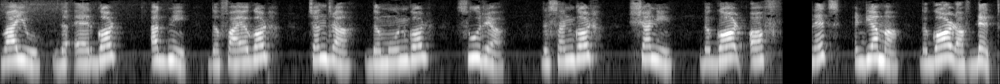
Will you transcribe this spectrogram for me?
Vayu, the air god, Agni, the fire god, Chandra, the moon god, Surya, the sun god, Shani, the god of planets, and Yama, the god of death.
